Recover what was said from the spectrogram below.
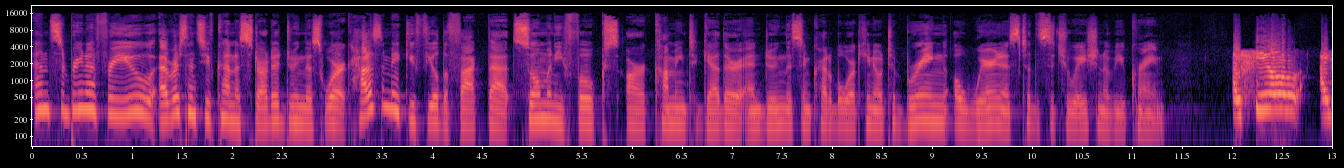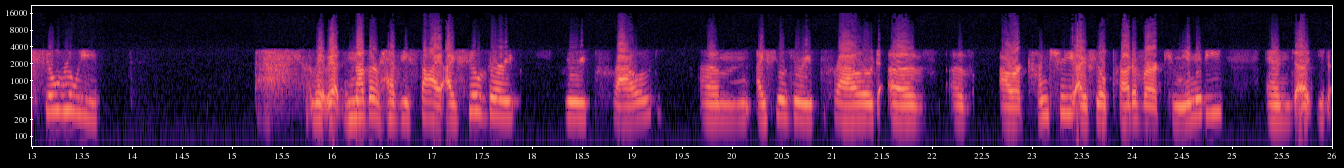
And Sabrina, for you, ever since you've kind of started doing this work, how does it make you feel the fact that so many folks are coming together and doing this incredible work, you know, to bring awareness to the situation of Ukraine? I feel I feel really another heavy sigh. I feel very very proud. Um, I feel very proud of of our country. I feel proud of our community, and uh, you know,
